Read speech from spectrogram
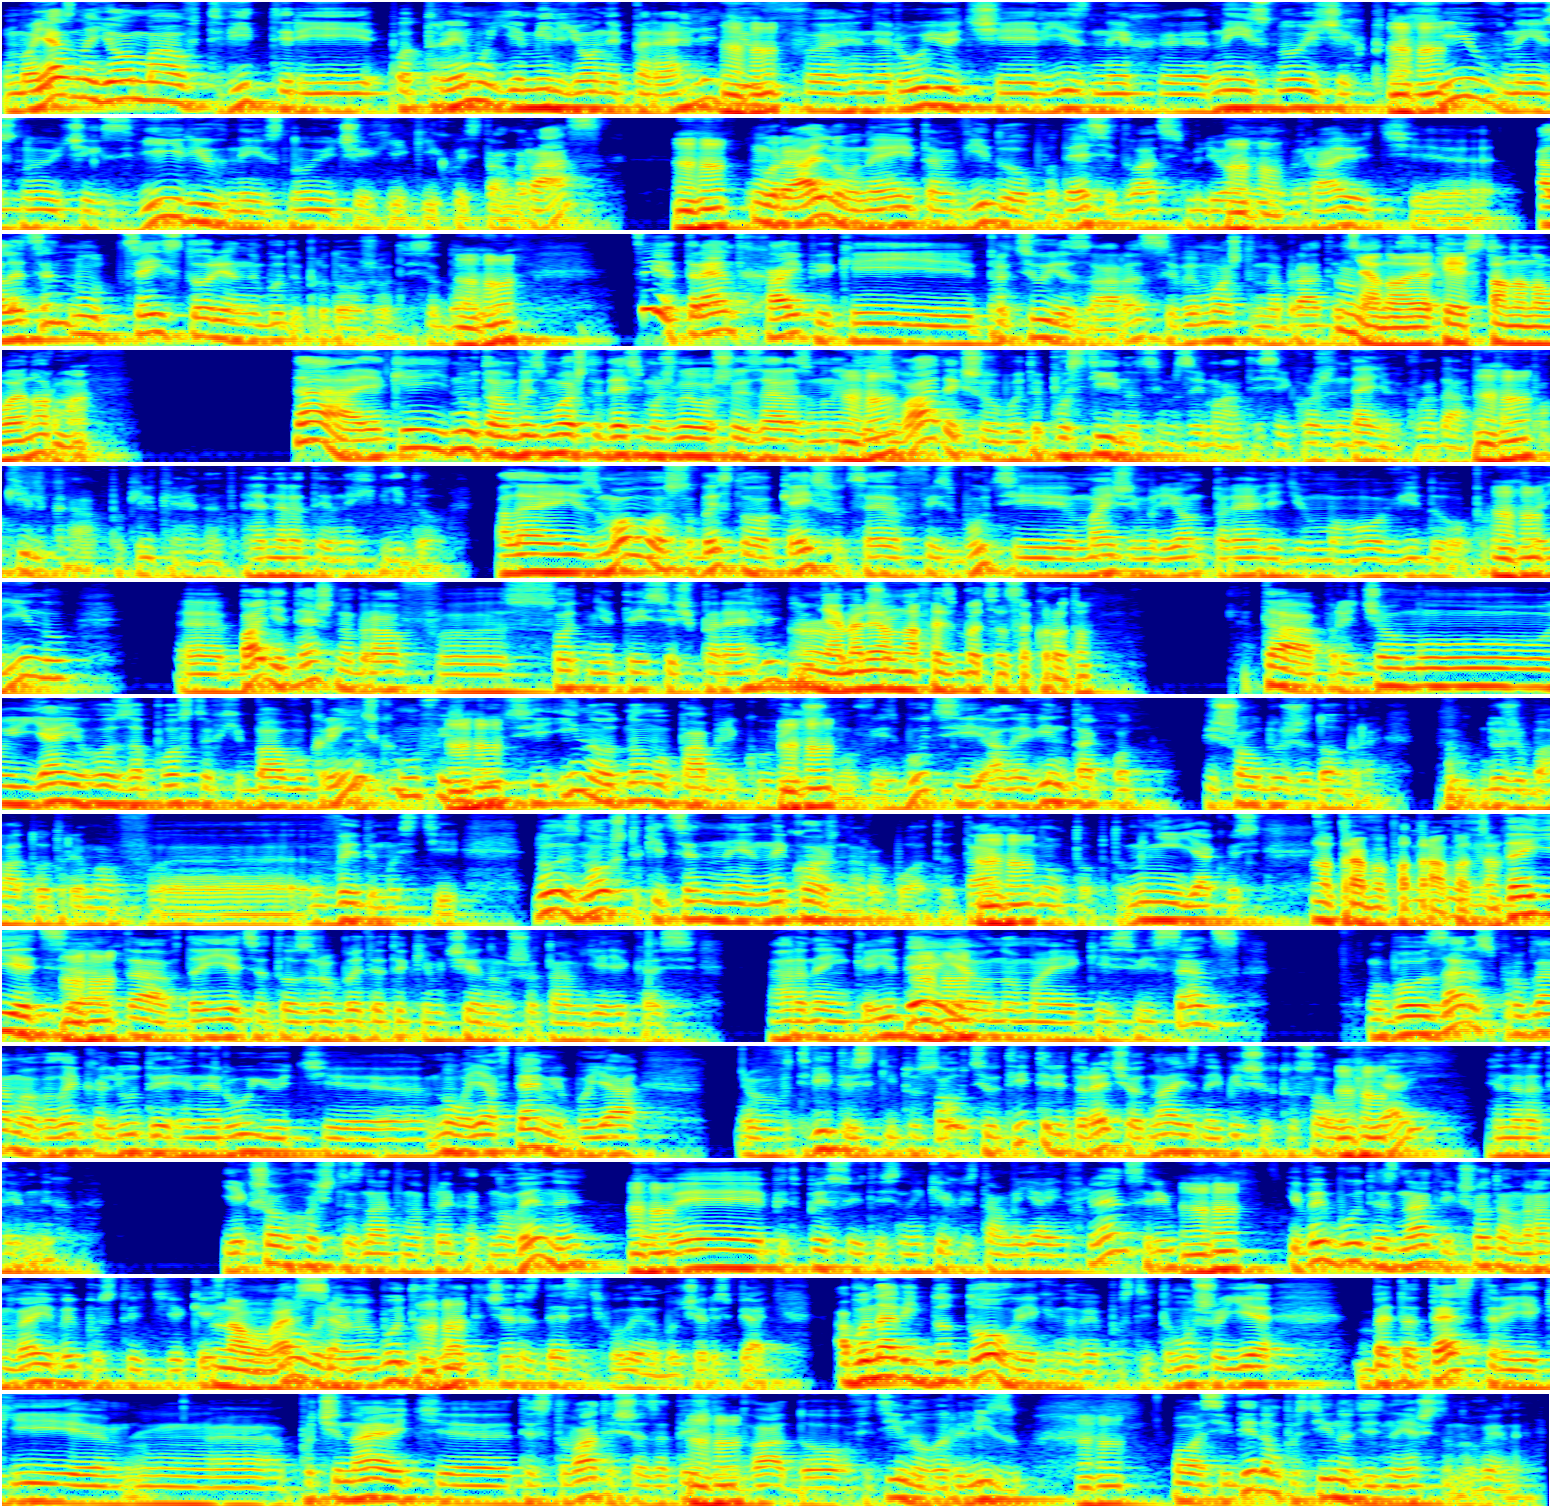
Моя знайома в Твіттері отримує мільйони переглядів, е, генеруючи різних неіснуючих птахів, неіснуючих звірів, неіснуючих якихось там рас. Мгм. Ну, реально, у неї там відео по 10-20 мільйонів Ага. набирають. е, Але це, ну, ця історія не буде продовжуватися довго. Ага. Це є тренд, хайп, який працює зараз, і ви можете набрати Ні, зараз. ну який стане новою нормою. Та, який, ну там ви зможете десь, можливо, щось зараз монетизувати, якщо ви будете постійно цим займатися і кожен день викладати Ага. там, по кілька, по кілька генеративних відео. Але із мого особистого кейсу, це в Фейсбуці майже мільйон переглядів мого відео про Ага. Україну. Е, Баді теж набрав е, сотні тисяч переглядів. Ні, мільйон Причому- на Фейсбуці це круто. Так, причому я його запостив хіба в українському Фейсбуці і на одному пабліку в іншому Фейсбуці, але він так от пішов дуже добре. Дуже багато отримав е, видимості. Ну, але знову ж таки, це не, не кожна робота. Так? Мгм. Ну, тобто, мені якось Ну, треба потрапити. Вдається, Ага. та, вдається то зробити таким чином, що там є якась гарненька ідея, Ага. воно має якийсь свій сенс. Бо зараз проблема велика, люди генерують. е, Ну, я в темі, бо я в твіттерській тусовці. У Твіттері, до речі, одна із найбільших тусовок. AI генеративних. Якщо ви хочете знати, наприклад, новини, то Ага. ви підписуєтесь на якихось там AI-інфлюенсерів, Угу. і ви будете знати, якщо там Runway випустить якесь оновлення, ви будете Мгм. знати через 10 хвилин або через 5. Або навіть до того, як він випустить. Тому що є бета-тестери, які м, е, починають е, тестувати ще за тиждень-два до офіційного релізу. Ось, і ти там постійно дізнаєшся новини.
